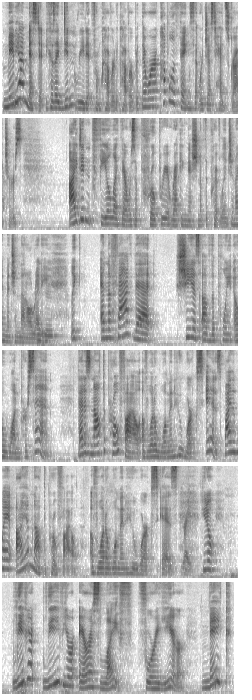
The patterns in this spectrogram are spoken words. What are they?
maybe I missed it because I didn't read it from cover to cover, but there were a couple of things that were just head scratchers. I didn't feel like there was appropriate recognition of the privilege, and I mentioned that already. Mm-hmm. Like, and the fact that she is of the 0.01%. That is not the profile of what a woman who works is. By the way, I am not the profile of what a woman who works is. Right. You know, leave your leave your heiress life for a year. Make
